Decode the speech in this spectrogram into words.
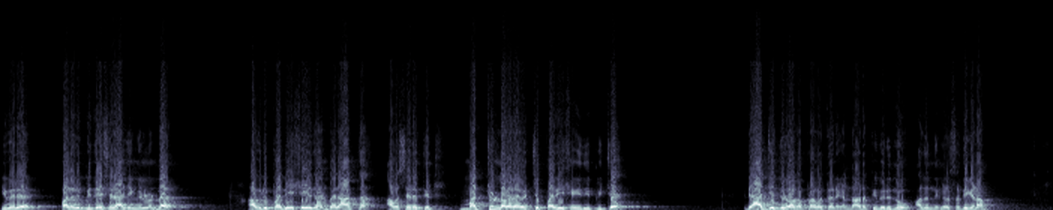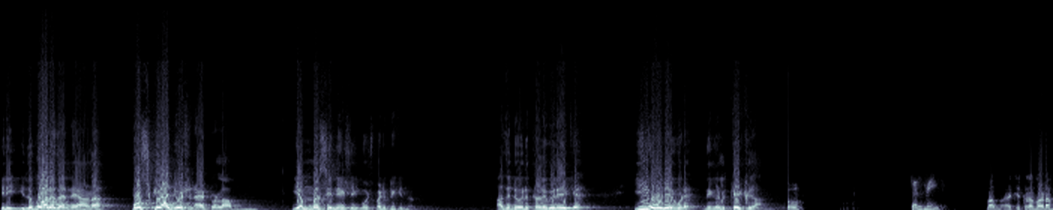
ഇവർ പലരും വിദേശ രാജ്യങ്ങളിലുണ്ട്. അവർ പരീക്ഷ എഴുതാൻ വരാത്ത അവസരത്തിൽ മറ്റുള്ളവരെ വെച്ച് പരീക്ഷ എഴുതിപ്പിച്ച് രാജ്യദ്രോഹ പ്രവർത്തനങ്ങൾ നടത്തി വരുന്നു. അത് നിങ്ങൾ ശ്രദ്ധിക്കണം. ഇനി ഇതുപോലെ തന്നെയാണ് പോസ്റ്റ് ഗ്രാജുവേഷൻ ആയിട്ടുള്ള M S C nursing course പഠിപ്പിക്കുന്നത് അതിന്റെ ഒരു തെളിവിലേക്ക് ഈ ഓഡിയോ കൂടെ നിങ്ങൾ കേൾക്കുക Chitra madam.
